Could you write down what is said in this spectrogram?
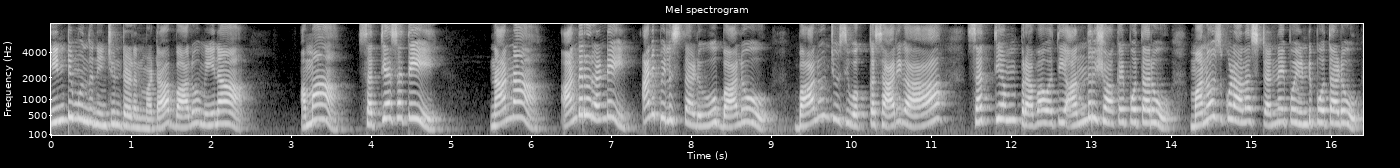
ఇంటి ముందు నించుంటాడనమాట బాలు మీనా. అమ్మా సత్యసతి నాన్న అందరూ రండి అని పిలుస్తాడు బాలు. బాలుని చూసి ఒక్కసారిగా సత్యం ప్రభావతి అందరూ షాక్ అయిపోతారు. మనోజ్ కూడా అలా స్టన్ అయిపోయి ఉండిపోతాడు.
